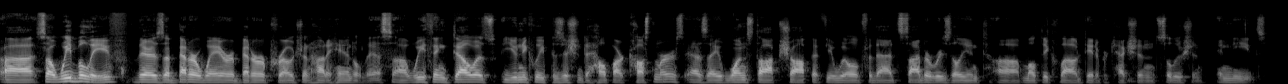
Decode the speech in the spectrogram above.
Uh, so we believe there's a better way or a better approach on how to handle this. Uh, we think Dell is uniquely positioned to help our customers as a one-stop shop, if you will, for that cyber resilient uh, multi-cloud data protection solution and needs.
